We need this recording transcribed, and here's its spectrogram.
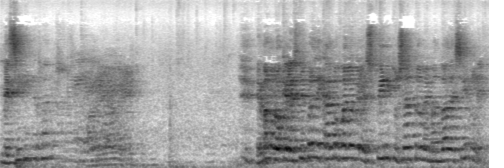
¿Me siguen, hermanos? Hermano, lo que le estoy predicando fue lo que el Espíritu Santo me mandó a decirle.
